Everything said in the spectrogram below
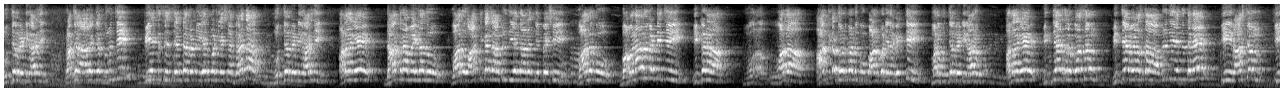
ముత్యం రెడ్డి గారిది. ప్రజా ఆరోగ్యం గురించి బిహెచ్సి సెంటర్లను ఏర్పాటు చేసిన ఘనత ముత్యం రెడ్డి గారిది. అలాగే డాక్రా మహిళలు వాళ్ళు ఆర్థికంగా అభివృద్ధి చెందాలని చెప్పేసి వాళ్ళకు భవనాలు కట్టించి ఇక్కడ వాళ్ళ ఆర్థిక తోడ్పాటుకు పాల్పడిన వ్యక్తి మన ముత్యం రెడ్డి గారు. అలాగే విద్యార్థుల కోసం విద్యా వ్యవస్థ అభివృద్ధి చెందితేనే ఈ రాష్ట్రం ఈ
